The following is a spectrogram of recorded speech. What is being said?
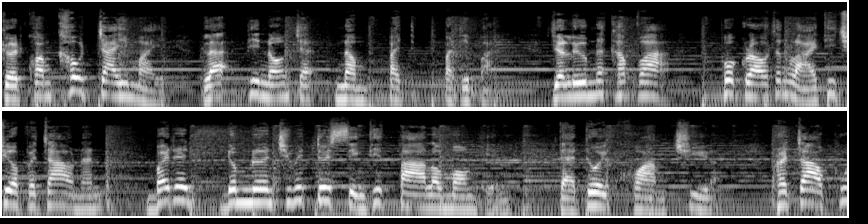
เกิดความเข้าใจใหม่ และพี่น้องจะนำไปปฏิบัติ อย่าลืมนะครับว่าพวกเราทั้งหลายที่เชื่อพระเจ้านั้น ไม่ได้ดำเนินชีวิตด้วยสิ่งที่ตาเรามองเห็น แต่ด้วยความเชื่อ พระเจ้าผู้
